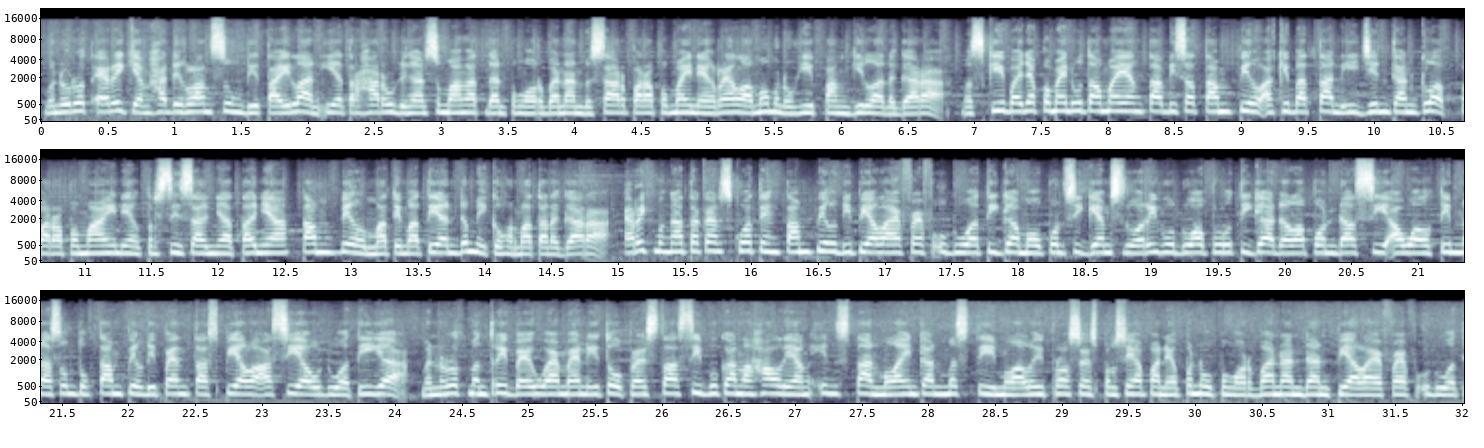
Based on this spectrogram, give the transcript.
Menurut Erick yang hadir langsung di Thailand, ia terharu dengan semangat dan pengorbanan besar para pemain yang rela memenuhi panggilan negara. Meski banyak pemain utama yang tak bisa tampil akibat tak diizinkan klub, para pemain yang tersisa nyatanya tampil mati-matian demi kehormatan negara. Erick mengatakan skuad yang tampil di Piala AFF U23 2023 maupun SEA Games 2023 adalah pondasi awal timnas untuk tampil di pentas Piala Asia U23. Menurut Menteri BUMN itu, prestasi bukanlah hal yang instan, melainkan mesti melalui proses persiapan yang penuh pengorbanan dan Piala AFF U23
